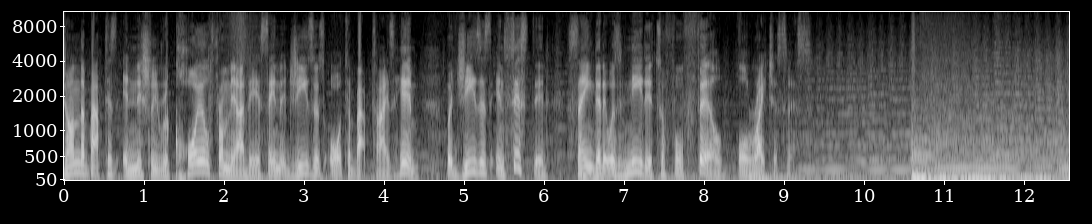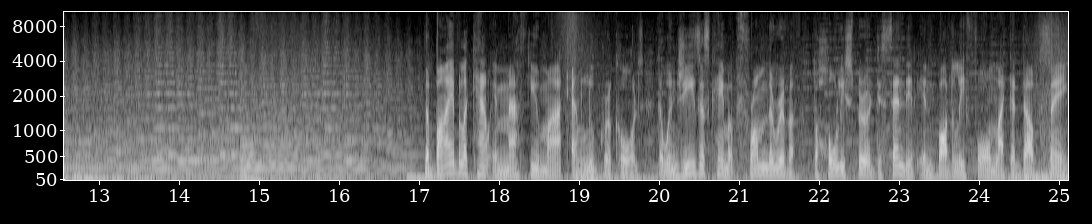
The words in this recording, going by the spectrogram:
John the Baptist initially recoiled from the idea, saying that Jesus ought to baptize him, but Jesus insisted, saying that it was needed to fulfill all righteousness. The Bible account in Matthew, Mark, and Luke records that when Jesus came up from the river, the Holy Spirit descended in bodily form like a dove, saying,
